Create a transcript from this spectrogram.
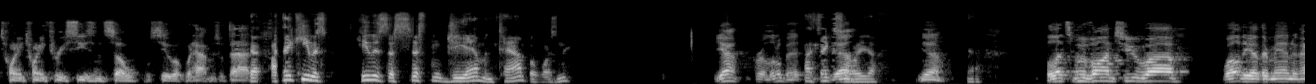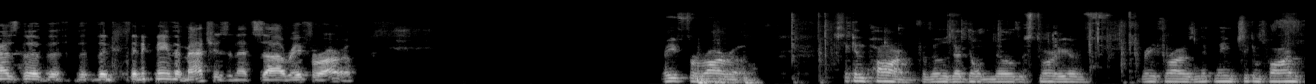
2023 season. So we'll see what, what happens with that. Yeah, I think he was he was assistant GM in Tampa, wasn't he? Yeah, for a little bit. I think yeah. so. Yeah. Yeah. Yeah. Well, let's move on to uh, well, the other man who has the the, the, the, the nickname that matches, and that's uh, Ray Ferraro. Ray Ferraro, Chicken Parm. For those that don't know the story of Ray Ferraro's nickname, Chicken Parm,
